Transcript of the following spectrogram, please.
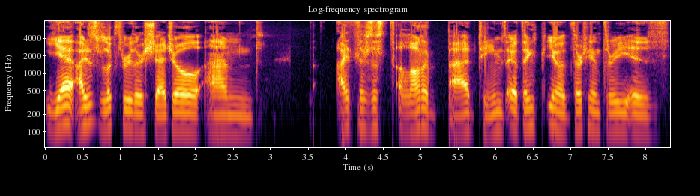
Yeah, I just looked through their schedule and I there's just a lot of bad teams. I think, you know, 13 and 3 is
